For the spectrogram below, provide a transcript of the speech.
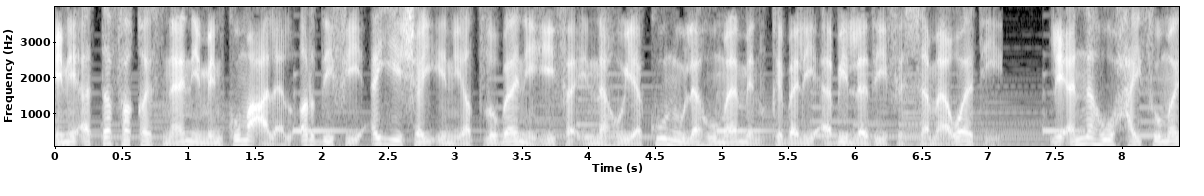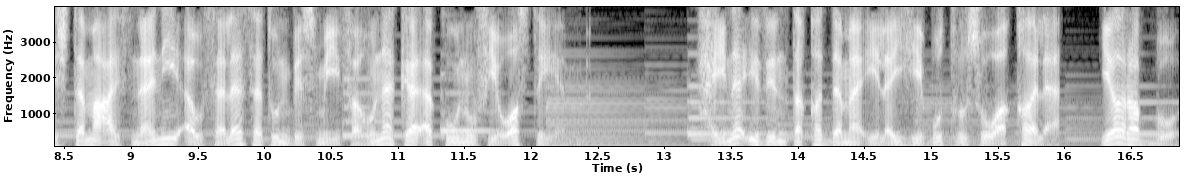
إن أتفق اثنان منكم على الأرض في أي شيء يطلبانه فإنه يكون لهما من قبل أبي الذي في السماوات لأنه حيثما اجتمع اثنان أو ثلاثة باسمي فهناك أكون في وسطهم. حينئذ تقدم إليه بطرس وقال يا رب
